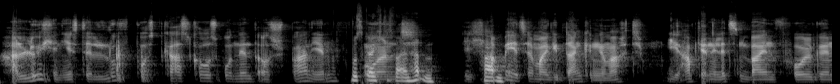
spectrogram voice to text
Hallöchen, hier ist der Luftpostcast-Korrespondent aus Spanien. Ich wusste gar nicht, einen hatten. Ich habe mir jetzt ja mal Gedanken gemacht. Ihr habt ja in den letzten beiden Folgen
